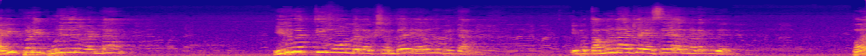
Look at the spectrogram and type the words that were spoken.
அடிப்படை புரிதல் வேண்டாம். இருபத்தி மூன்று லட்சம் பேர் இறந்து போயிட்டாங்க. இப்ப தமிழ்நாட்டுல எஸ்ஐஆர் நடக்குது. பல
